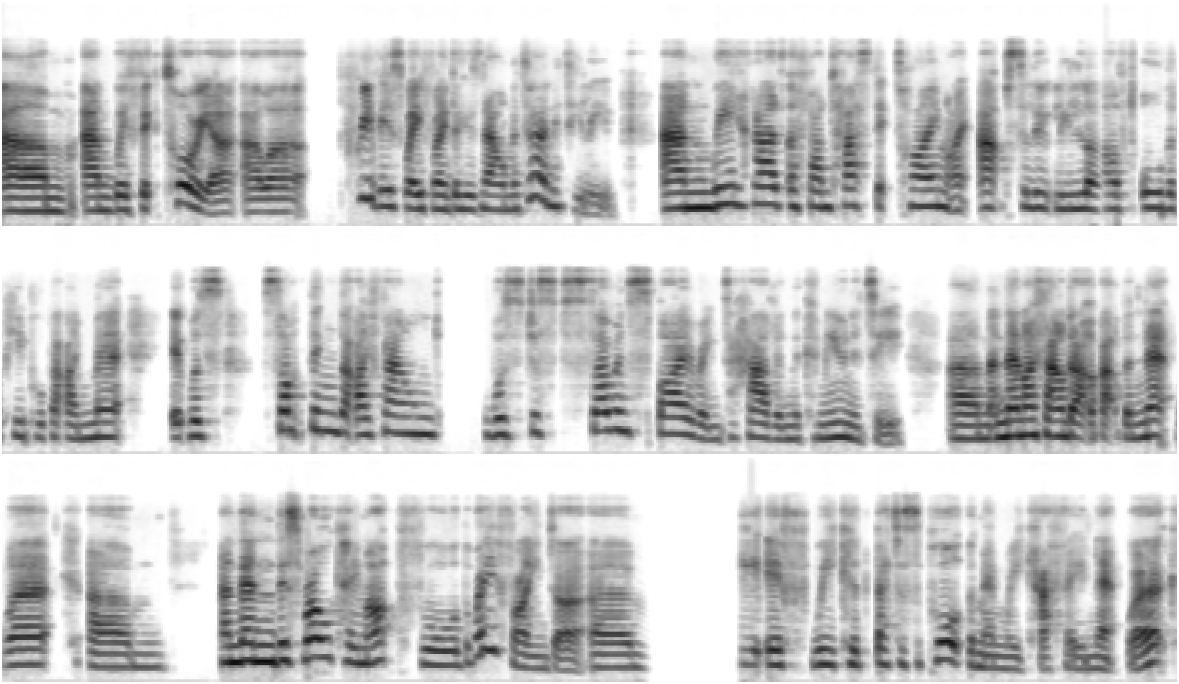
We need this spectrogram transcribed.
um, and with Victoria, our previous Wayfinder who's now on maternity leave. And we had a fantastic time. I absolutely loved all the people that I met. It was something that I found was just so inspiring to have in the community. Um, and then I found out about the network. Um, and then this role came up for the Wayfinder um, if we could better support the Memory Cafe network.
